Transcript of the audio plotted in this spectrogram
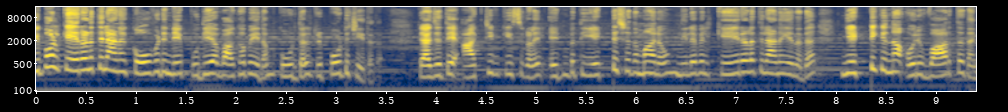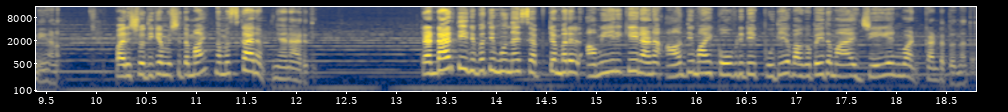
ഇപ്പോൾ കേരളത്തിലാണ് കോവിഡിന്റെ പുതിയ വകഭേദം കൂടുതൽ റിപ്പോർട്ട് ചെയ്തത്. രാജ്യത്തെ ആക്റ്റീവ് കേസുകളിൽ എൺപത്തിയെട്ട് ശതമാനവും നിലവിൽ കേരളത്തിലാണ് എന്നത് ഞെട്ടിക്കുന്ന ഒരു വാർത്ത തന്നെയാണ്. പരിശോധിക്കാൻ വിശദമായി. നമസ്കാരം. ഞാൻ ആരതി. രണ്ടായിരത്തി ഇരുപത്തി മൂന്ന് സെപ്റ്റംബറിൽ അമേരിക്കയിലാണ് ആദ്യമായി കോവിഡിന്റെ പുതിയ വകഭേദമായ ജെ എൻ വൺ കണ്ടെത്തുന്നത്.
